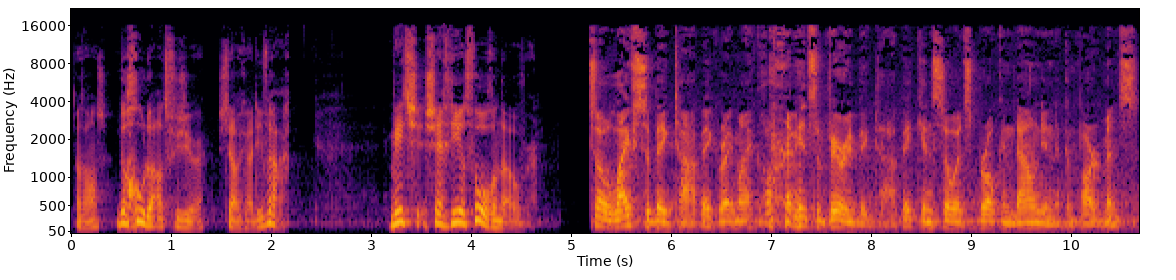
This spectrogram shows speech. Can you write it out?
Althans, de goede adviseur stelt jou die vraag. Mitch zegt hier het volgende over. So life's a big topic, right, Michael? I mean, it's a very big topic, and so it's broken down into compartments.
